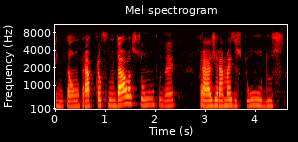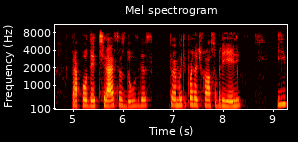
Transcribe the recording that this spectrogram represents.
Então, para aprofundar o assunto, né, para gerar mais estudos, para poder tirar essas dúvidas, então é muito importante falar sobre ele. E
